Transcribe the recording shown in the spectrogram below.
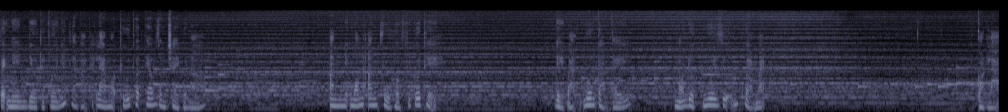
Vậy nên điều tuyệt vời nhất là bạn hãy làm mọi thứ thuận theo dòng chảy của nó. Ăn những món ăn phù hợp với cơ thể. Để bạn luôn cảm thấy nó được nuôi dưỡng khỏe mạnh. Còn lại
